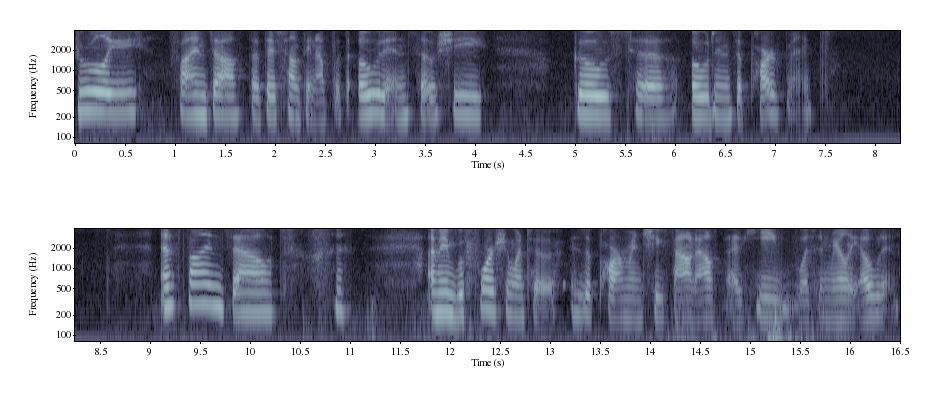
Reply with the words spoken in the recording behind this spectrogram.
Julie finds out that there's something up with Odin, so she goes to Odin's apartment and finds out I mean before she went to his apartment she found out that he wasn't really Odin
